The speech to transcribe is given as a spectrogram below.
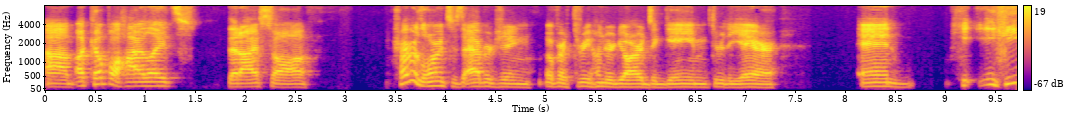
Um, a couple highlights that I saw: Trevor Lawrence is averaging over 300 yards a game through the air, and he he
